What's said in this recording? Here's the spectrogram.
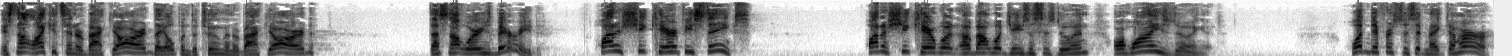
It's not like it's in her backyard. They opened the tomb in her backyard. That's not where he's buried. Why does she care if he stinks? Why does she care what, about what Jesus is doing or why he's doing it? What difference does it make to her?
